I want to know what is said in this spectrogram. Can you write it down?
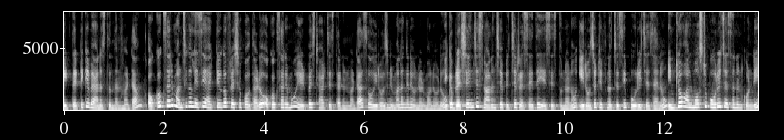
ఎయిట్ థర్టీకి వ్యాన్ వస్తుంది అనమాట ఒక్కొక్కసారి మంచిగా లేసి యాక్టివ్గా ఫ్రెష్ అప్ అవుతాడు. ఒక్కొక్కసారి ఏమో ఏడిపై స్టార్ట్ చేస్తాడనమాట సో ఈ రోజు నిమ్మలంగానే ఉన్నాడు మనోడు. ఇక బ్రష్ చేయించి స్నానం చేపించి డ్రెస్ అయితే వేసేస్తున్నాను. ఈ రోజు టిఫిన్ వచ్చేసి పూరి చేశాను. ఇంట్లో ఆల్మోస్ట్ పూరి చేశాను అనుకోండి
